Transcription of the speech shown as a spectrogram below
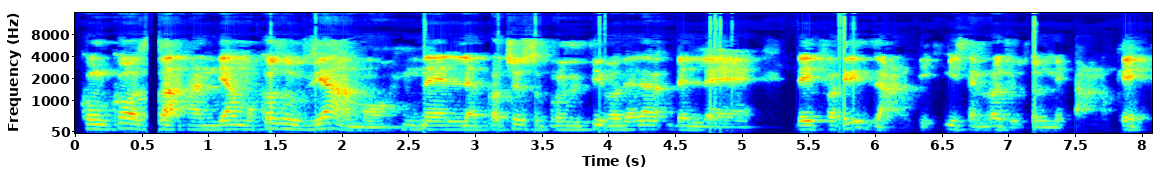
con cosa andiamo, cosa usiamo nel processo produttivo delle, delle, dei fertilizzanti, mi sembra giusto il metano, che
